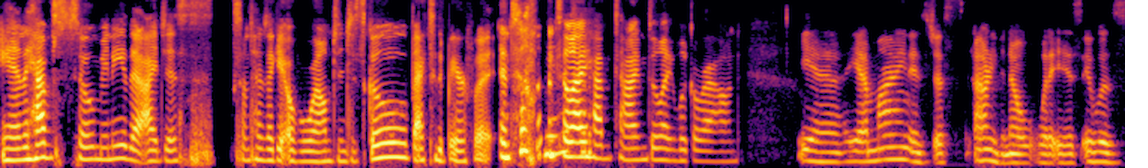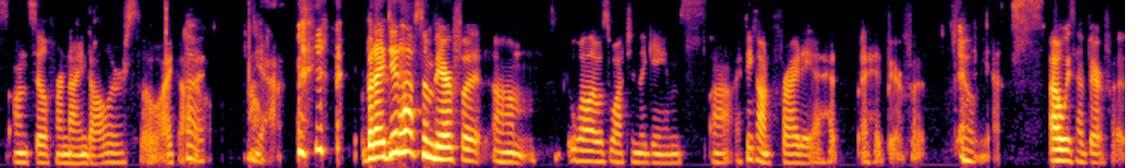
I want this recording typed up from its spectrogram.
and they have so many that I just sometimes I get overwhelmed and just go back to the barefoot until until I have time to like look around. Yeah, yeah. Mine is just I don't even know what it is. It was on sale for nine dollars, so I got oh, it. Oh. Yeah. but I did have some barefoot um, while I was watching the games. Uh, I think on Friday I had I had barefoot. Oh yes, I always have barefoot.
